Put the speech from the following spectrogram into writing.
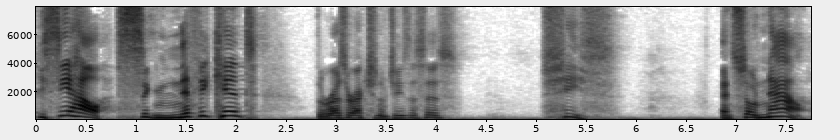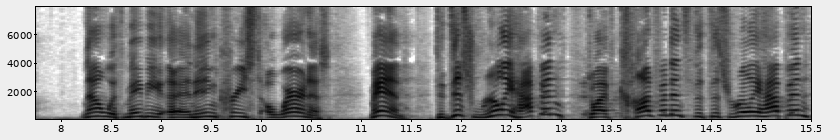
you see how significant the resurrection of Jesus is? Jeez. And so now, now with maybe an increased awareness, man, did this really happen? Do I have confidence that this really happened?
